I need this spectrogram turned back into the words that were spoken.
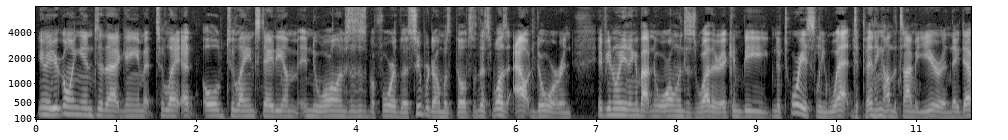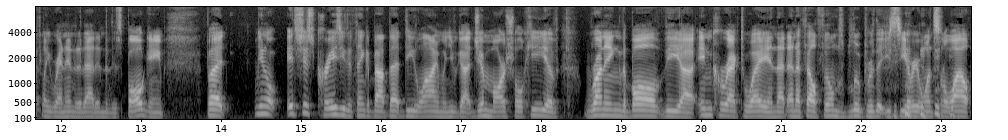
you know you're going into that game at Tulane, at old Tulane Stadium in New Orleans. This is before the Superdome was built, so this was outdoor. And if you know anything about New Orleans' weather, it can be notoriously wet depending on the time of year, and they definitely ran into that into this ball game. But you know, it's just crazy to think about that D line when you've got Jim Marshall, he of running the ball the uh, incorrect way in that NFL Films blooper that you see every once in a while.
